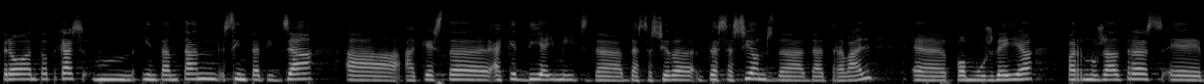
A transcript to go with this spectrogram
Però, en tot cas, mm, intentant sintetitzar eh, aquesta, aquest dia i mig de, de, sessió de, de sessions de, de treball. Eh, com us deia, per nosaltres eh,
